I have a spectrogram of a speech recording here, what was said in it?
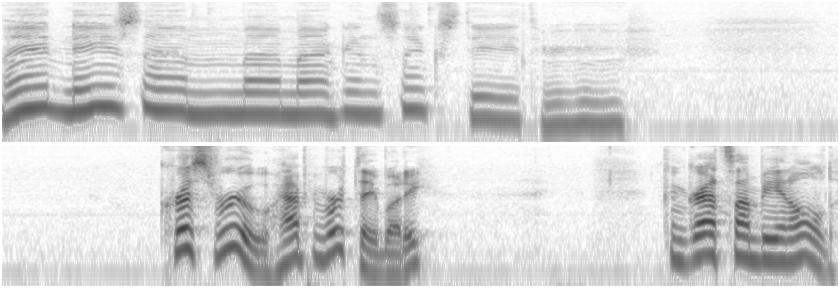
Late December back in 63. Chris Rue, happy birthday, buddy. Congrats on being old.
